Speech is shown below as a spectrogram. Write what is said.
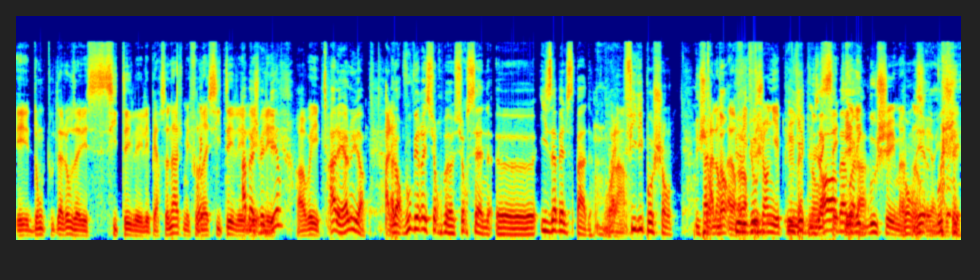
et donc tout à l'heure vous avez cité les, les personnages, mais il faudrait Oui. citer les. Ah bah, les- je vais le les- dire. Ah oui. Allez, on y va. Allez. Alors, vous verrez sur, sur scène Isabelle Spade, Voilà. Philippe Auchan, Alors, non, alors, Philippe Auchan n'y est plus maintenant. Ah, c'est bah, Éric voilà. Boucher maintenant. Bon, Boucher,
